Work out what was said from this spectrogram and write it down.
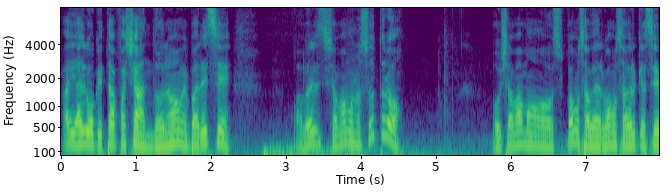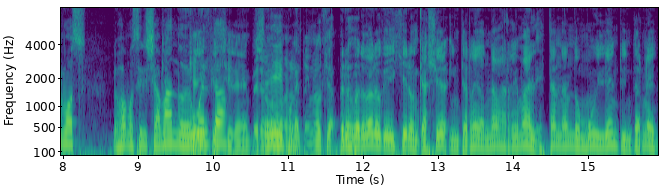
Hay algo que está fallando, ¿no? Me parece. A ver, ¿llamamos nosotros? O llamamos. Vamos a ver, vamos a ver qué hacemos. Los vamos a ir llamando de Qué vuelta. difícil, ¿eh? Pero Sí, la tecnología. Pero es verdad lo que dijeron, que ayer internet andaba re mal. Está andando muy lento internet.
